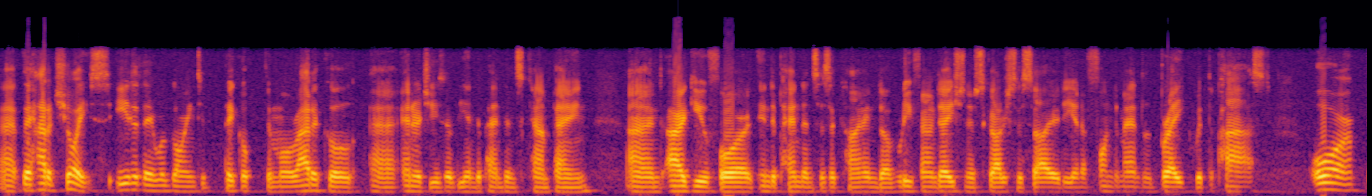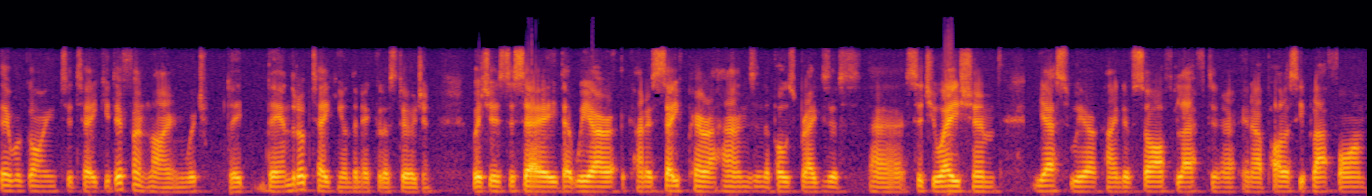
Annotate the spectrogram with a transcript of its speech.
uh, they had a choice. Either they were going to pick up the more radical uh, energies of the independence campaign and argue for independence as a kind of refoundation of Scottish society and a fundamental break with the past, or they were going to take a different line, which they, they ended up taking under Nicola Sturgeon, which is to say that we are a kind of safe pair of hands in the post Brexit uh, situation. Yes, we are kind of soft left in our, in our policy platform,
